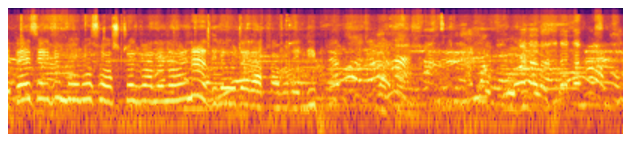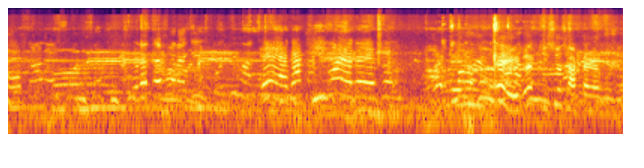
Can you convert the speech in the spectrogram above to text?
এটা সেই যে মোমো সস টস বানানো হয় না দিলে ওটা রাখা মানে ডিপ রাখা। এগুলো কিশো ষাট টাকা করছে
